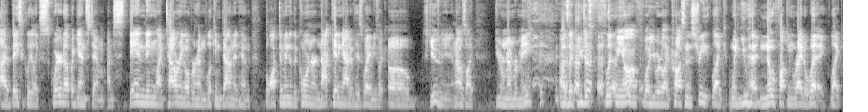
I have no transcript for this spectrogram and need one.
I basically like squared up against him. I'm standing like towering over him, looking down at him, blocked him into the corner, not getting out of his way. And he's like, "Oh, excuse me." And I was like, "Do you remember me?" I was like, "You just flipped me off while you were like crossing the street, like when you had no fucking right away, like."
